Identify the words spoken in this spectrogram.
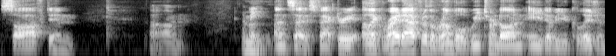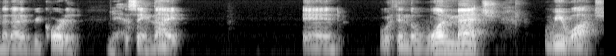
soft and, um, I mean, unsatisfactory. Like right after the Rumble, we turned on AEW Collision that I had recorded yeah. the same night, and within the one match we watched,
